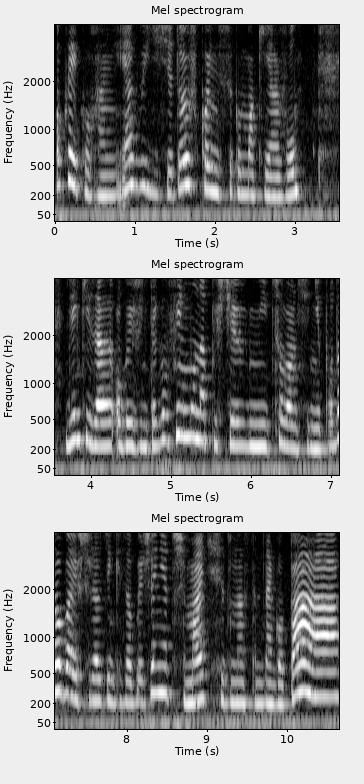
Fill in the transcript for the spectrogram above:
Ok, kochani, jak widzicie, to już koniec tego makijażu. Dzięki za obejrzenie tego filmu. Napiszcie mi, co Wam się nie podoba. Jeszcze raz dzięki za obejrzenie. Trzymajcie się do następnego. Pa!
